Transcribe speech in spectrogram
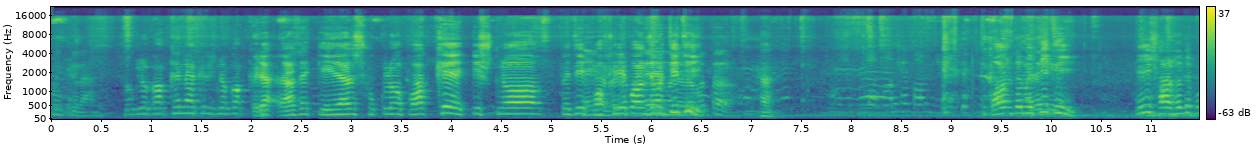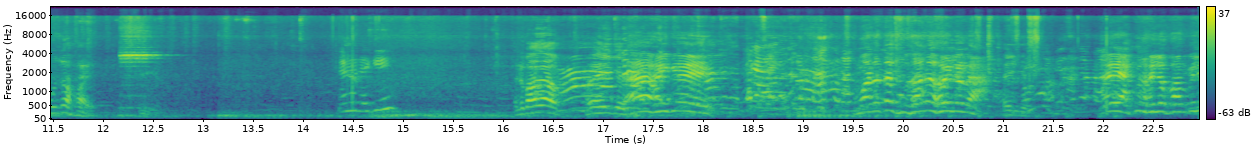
শুক্লা। শুক্ল পক্ষে না কৃষ্ণ পক্ষে এটা আছে কি? আছে শুক্ল পক্ষে কৃষ্ণ প্রীতি পক্ষী পঞ্চমী তিথি। হ্যাঁ। পঞ্চমী তিথি। এই সরস্বতী পুজো হয়। দেখি? বাজাও। হয়ে গেছে। হ্যাঁ হয়ে গে তোমাদের তো বুঝানো হইল না। হয়ে গেছে। এই এখন হইল কমপ্লিট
